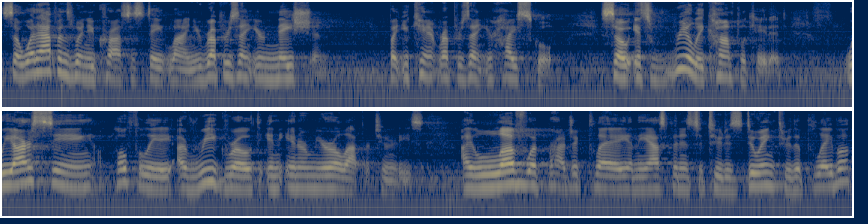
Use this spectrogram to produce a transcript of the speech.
So, what happens when you cross a state line? You represent your nation but you can't represent your high school. So it's really complicated. We are seeing, hopefully, a regrowth in intramural opportunities. I love what Project Play and the Aspen Institute is doing through the playbook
